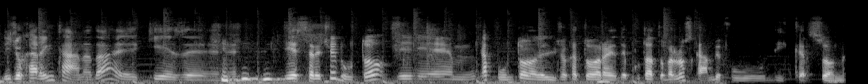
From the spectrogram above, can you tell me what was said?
di giocare in Canada e chiese di essere ceduto. E ehm, appunto il giocatore deputato per lo scambio fu Dickerson.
